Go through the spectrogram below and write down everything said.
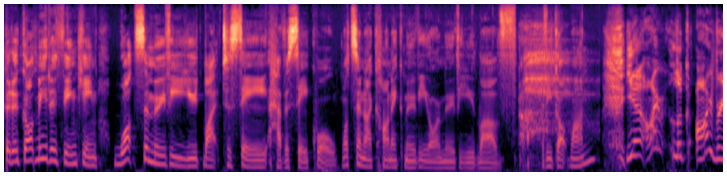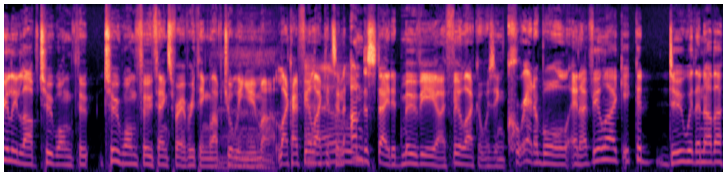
But it got me to thinking, what's a movie you'd like to see have a sequel? What's an iconic movie or a movie you love? have you got one? Yeah, I look. I really love To Wong Foo. To Wong Foo. Thanks for everything. Love Julie Newmar. Like I feel like it's an Oh. understated movie. I feel like it was incredible, and I feel like it could do with another.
